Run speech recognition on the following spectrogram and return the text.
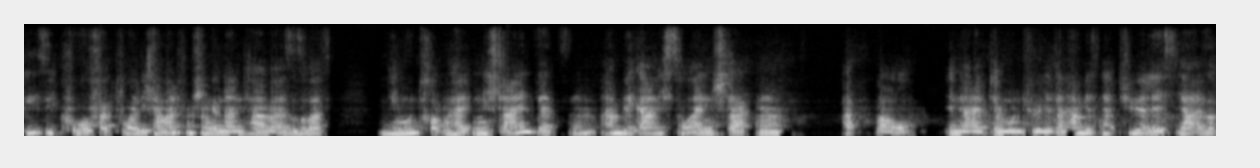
Risikofaktoren, die ich am Anfang schon genannt habe, also sowas wie Mundtrockenheit nicht einsetzen, haben wir gar nicht so einen starken Abbau innerhalb der Mundhöhle. Dann haben wir es natürlich, ja, also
